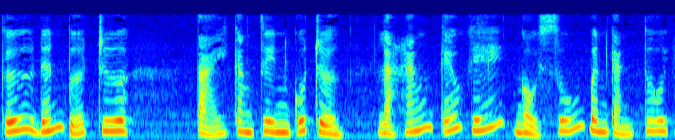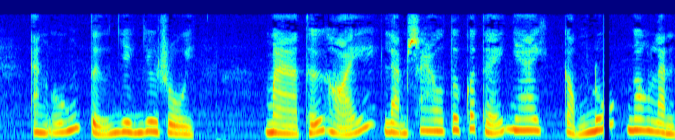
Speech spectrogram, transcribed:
Cứ đến bữa trưa, tại căng tin của trường là hắn kéo ghế ngồi xuống bên cạnh tôi, ăn uống tự nhiên như ruồi. Mà thử hỏi làm sao tôi có thể nhai, cộng nuốt ngon lành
